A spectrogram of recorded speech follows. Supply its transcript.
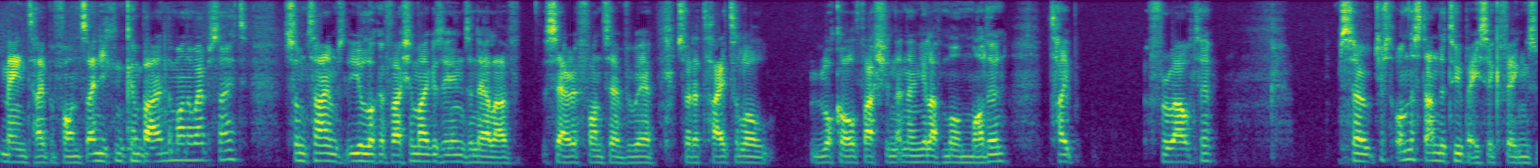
main type of fonts and you can combine them on a website. Sometimes you look at fashion magazines and they'll have serif fonts everywhere so the title will look old fashioned and then you'll have more modern type throughout it. So just understand the two basic things.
